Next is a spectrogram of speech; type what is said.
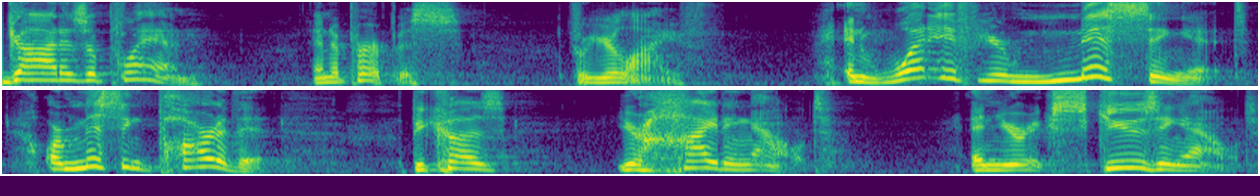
God has a plan and a purpose for your life. And what if you're missing it or missing part of it because you're hiding out and you're excusing out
